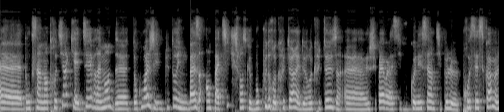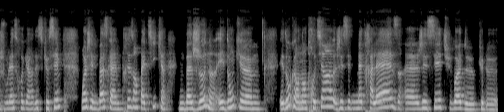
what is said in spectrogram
euh, donc c'est un entretien qui a été vraiment de. Donc moi j'ai plutôt une base empathique. Je pense que beaucoup de recruteurs et de recruteuses, euh, je sais pas, voilà, si vous connaissez un petit peu le process com, je vous laisse regarder ce que c'est. Moi j'ai une base quand même très empathique, une base jaune, et donc euh, et donc en entretien j'essaie de mettre à l'aise, euh, j'essaie, tu vois, de que le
